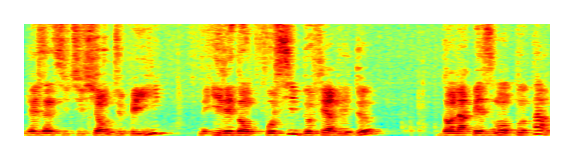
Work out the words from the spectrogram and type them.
les institutions du pays, mais il est donc possible de faire les deux dans l'apaisement total.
